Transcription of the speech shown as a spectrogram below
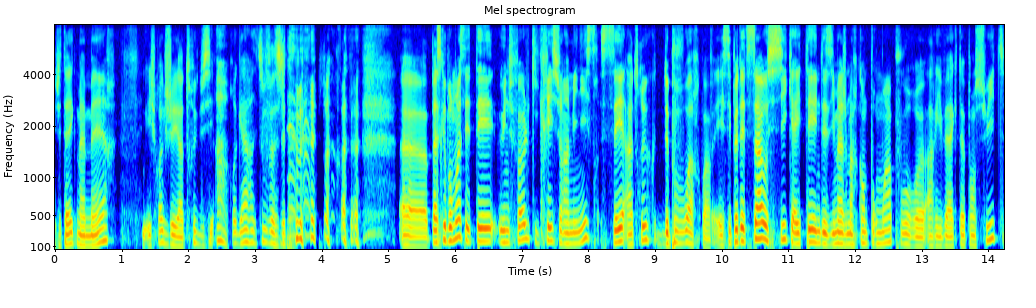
J'étais avec ma mère. Et je crois que j'ai un truc du style, ah, regarde et tout. Genre, euh, parce que pour moi, c'était une folle qui crie sur un ministre. C'est un truc de pouvoir. Quoi. Et c'est peut-être ça aussi qui a été une des images marquantes pour moi pour euh, arriver à Act Up ensuite.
